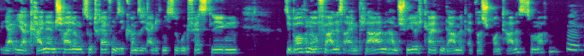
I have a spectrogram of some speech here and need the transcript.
ja eher keine Entscheidungen zu treffen. Sie können sich eigentlich nicht so gut festlegen. Sie brauchen auch für alles einen Plan, haben Schwierigkeiten damit, etwas Spontanes zu machen. Hm.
